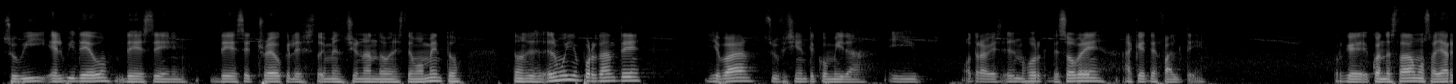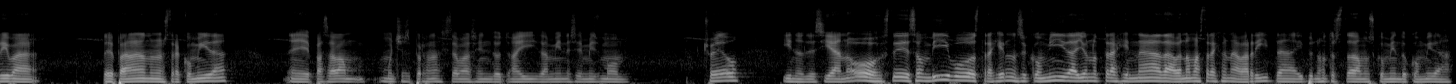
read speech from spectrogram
subí el video de ese de ese trail que les estoy mencionando en este momento. Entonces, es muy importante llevar suficiente comida y otra vez, es mejor que te sobre a que te falte. Porque cuando estábamos allá arriba preparando nuestra comida. Eh, pasaban muchas personas que estaban haciendo ahí también ese mismo trail y nos decían, oh, ustedes son vivos, trajeron su comida, yo no traje nada, o nada más traje una barrita, y pues nosotros estábamos comiendo comida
